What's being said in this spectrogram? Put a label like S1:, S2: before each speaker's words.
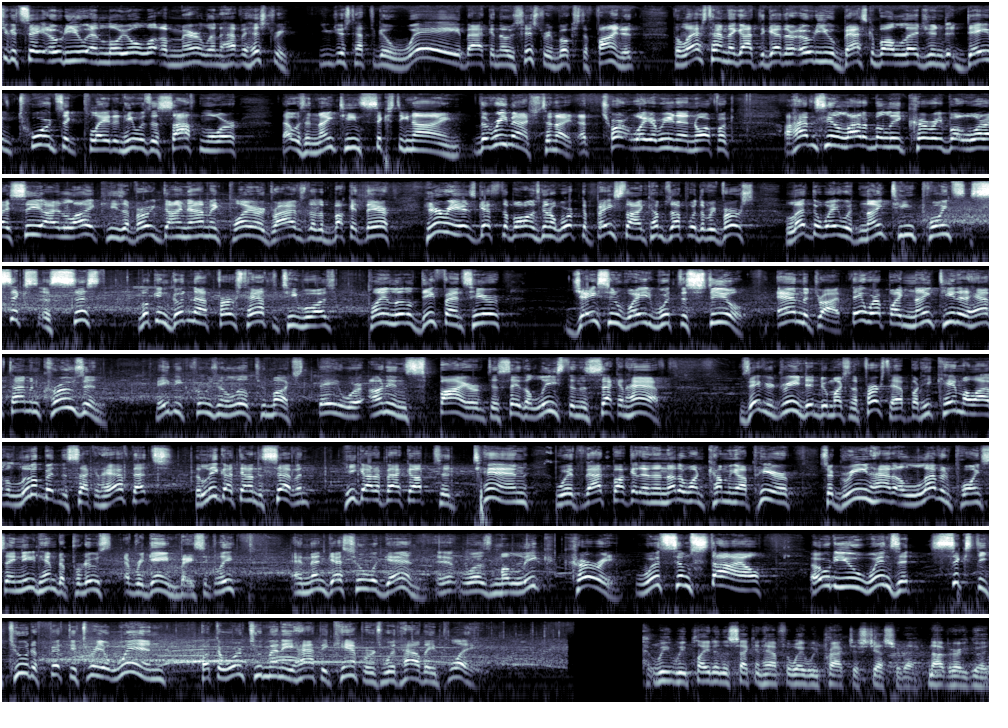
S1: You could say ODU and Loyola of Maryland have a history. You just have to go way back in those history books to find it. The last time they got together, ODU basketball legend Dave Twardzik played, and he was a sophomore. That was in 1969. The rematch tonight at Chartway Arena in Norfolk. I haven't seen a lot of Malik Curry, but what I see, I like. He's a very dynamic player, drives to the bucket there. Here he is, gets the ball, He's going to work the baseline, comes up with a reverse, led the way with 19 points, six assists. Looking good in that first half, the team was. Playing a little defense here. Jason Wade with the steal and the drive. They were up by 19 at halftime and cruising. Maybe cruising a little too much. They were uninspired, to say the least, in the second half. Xavier Green didn't do much in the first half, but he came alive a little bit in the second half. That's the lead got down to seven. He got it back up to 10 with that bucket and another one coming up here. So Green had 11 points. They need him to produce every game, basically. And then guess who again? It was Malik Curry with some style. ODU wins it 62 to 53, a win, but there weren't too many happy campers with how they played.
S2: We, we played in the second half the way we practiced yesterday. Not very good.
